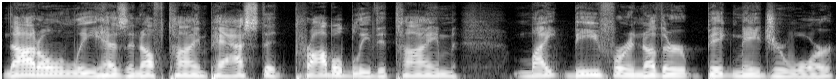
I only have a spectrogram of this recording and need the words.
not only has enough time passed that probably the time might be for another big major war,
